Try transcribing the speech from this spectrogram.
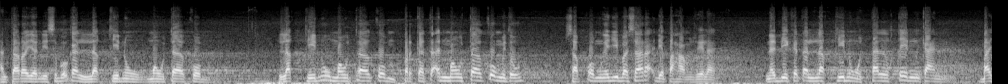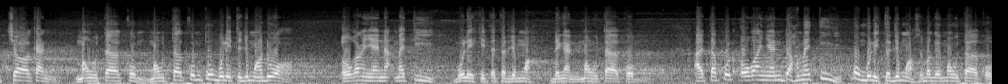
Antara yang disebutkan laqinu mautakum. Laqinu mautakum. Perkataan mautakum itu siapa mengaji bahasa Arab dia faham sekalian Nabi kata laqinu talqinkan bacakan. Mautakum. Mautakum tu boleh terjemah dua. Orang yang nak mati boleh kita terjemah dengan mautakum. Ataupun orang yang dah mati pun boleh terjemah sebagai mautakum.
